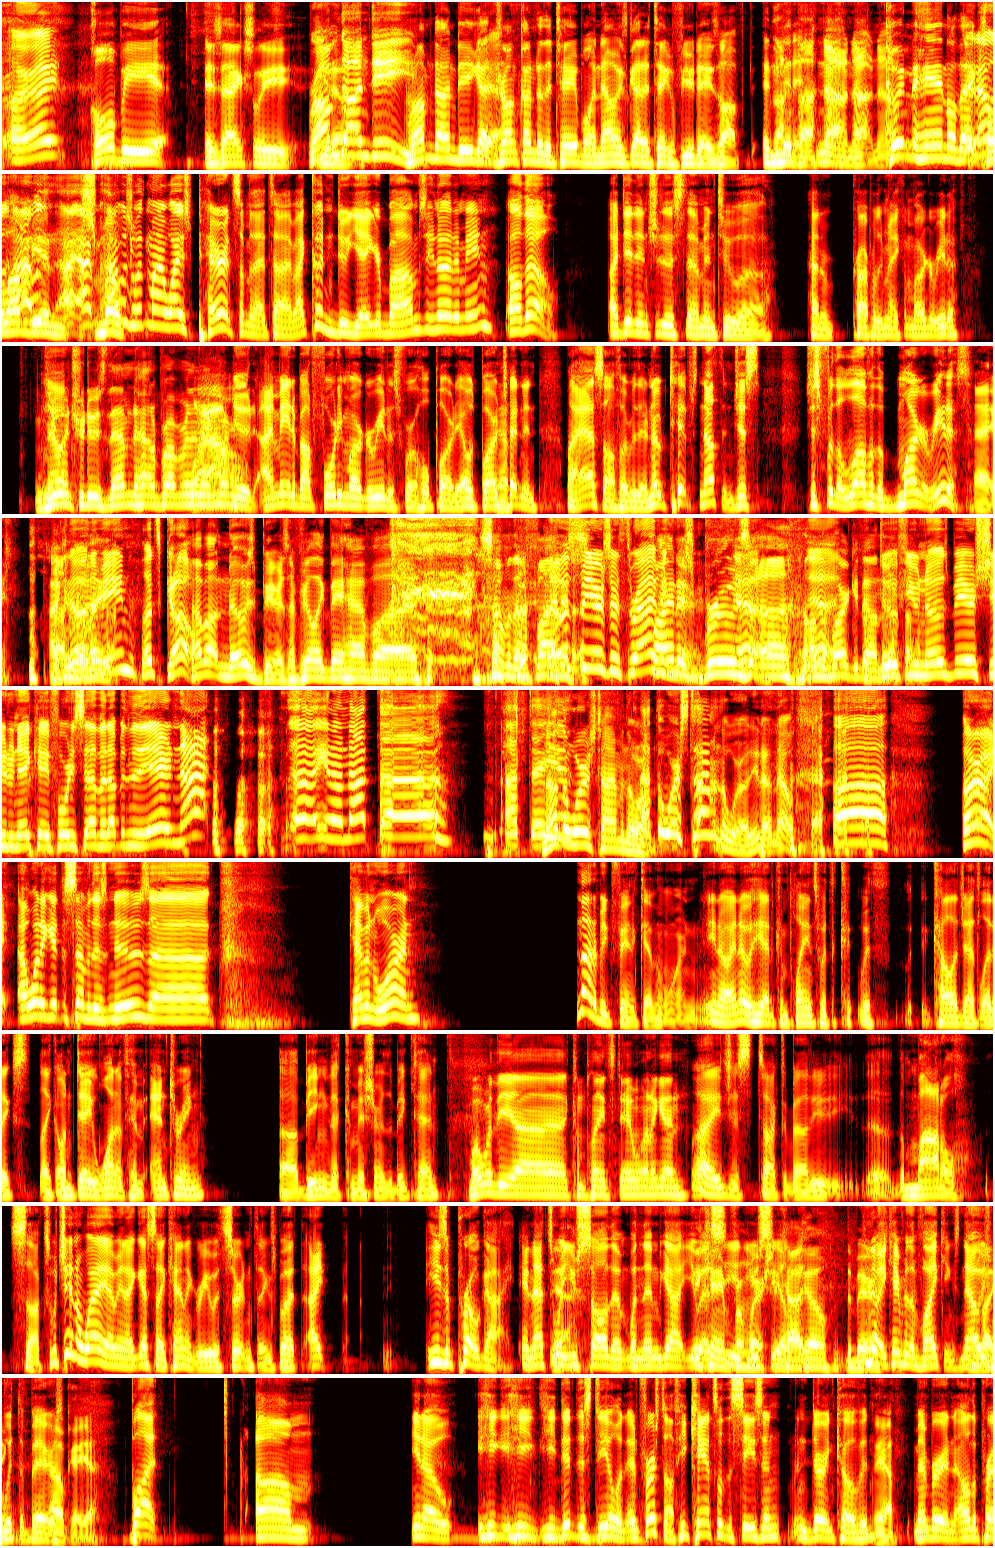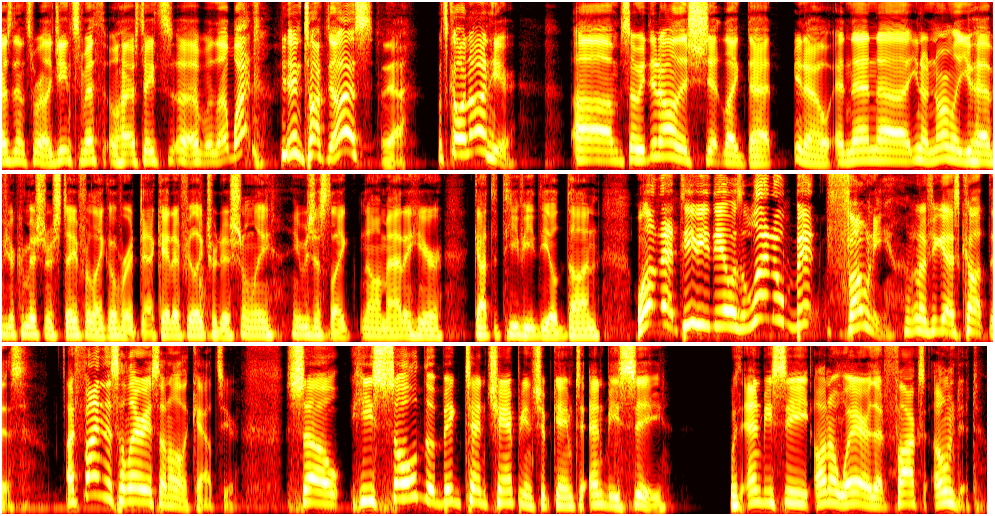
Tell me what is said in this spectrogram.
All right, Colby is actually Rum you know, Dundee. Rum Dundee got Yeah. drunk under the table, and now he's got to take a few days off. Admit it. No, no, no. Couldn't handle that Dude, I was- Colombian I was, I, I- smoke. I was with my wife's parents some of that time. I couldn't do Jaeger bombs. You know what I mean? Although I did introduce them into uh, how to properly make a margarita. you no. introduced them to how to properly make Wow. margarita? Dude, I made about 40 margaritas for a whole party. I was bartending my ass off over there. No tips, nothing. Just just for the love of the margaritas. Hey, I You can know what I relate. mean? Let's go. How about nose beers? I feel like they have uh some of the Nose finest beers are thriving. finest there. brews Yeah. uh, on Yeah. the market down Do there. Do a few nose beers, shoot an AK forty seven up into the air. Not, uh, you know, not uh, not the Not the worst time in the world. Not the worst time in the world. You don't know. uh, all right, I want to get to some of this news. Uh, Kevin Warren. Not a big fan of Kevin Warren. You know, I know he had complaints with with college athletics, like on day one of him entering, uh, being the commissioner of the Big Ten. what were the uh, complaints day one again? Well, he just talked about he, uh, the model sucks, which in a way, I mean, I guess I can agree with certain things, but I he's a pro guy, and that's what Yeah. you saw them when them got USC. He came from where? UCLA. Chicago, the Bears. No, he came from the Vikings. Now The he's Vikings. with the Bears. Okay, yeah. But, um, you know, he he he did this deal, and, and first off, he canceled the season during COVID. Yeah, Remember, and all the presidents were like, Gene Smith, Ohio State's uh, what? You didn't talk to us. yeah. What's going on here? Um, so he did all this shit like that, you know, and then uh, you know, normally you have your commissioner stay for like over a decade. I feel like traditionally he was just like, no, I'm out of here. Got the TV deal done. Well, that TV deal was a little bit phony. I don't know if you guys caught this. I find this hilarious on all accounts here. So he sold the Big Ten championship game to NBC, with NBC unaware that Fox owned it.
